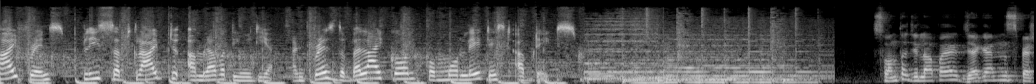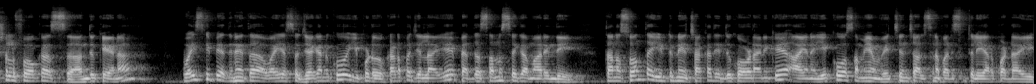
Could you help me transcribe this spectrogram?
Hi friends please subscribe to Amaravati media and press the bell icon for more latest updates సొంత జిల్లాపై జగన్ స్పెషల్ ఫోకస్. అందుకేనా? వైసీపీ అధినేత వైఎస్ జగన్కు ఇప్పుడు కడప జిల్లాయే పెద్ద సమస్యగా మారింది. తన సొంత ఇంటిని చక్కదిద్దుకోవడానికే ఆయన ఎక్కువ సమయం వెచ్చించాల్సిన పరిస్థితులు ఏర్పడ్డాయి.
